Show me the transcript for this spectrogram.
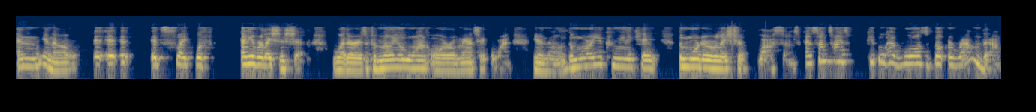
and you know it, it, it's like with any relationship, whether it's a familial one or a romantic one. You know, the more you communicate, the more the relationship blossoms. And sometimes people have walls built around them.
